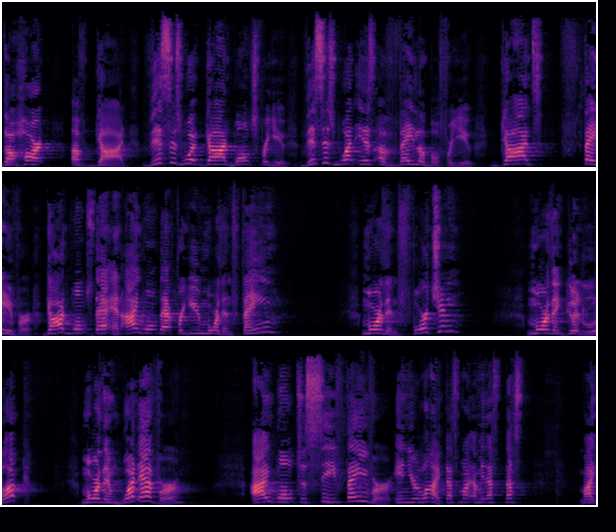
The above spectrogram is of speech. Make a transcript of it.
the heart of God. This is what God wants for you. This is what is available for you. God's favor. God wants that, and I want that for you more than fame more than fortune, more than good luck, more than whatever, I want to see favor in your life. That's my, I mean, that's, that's my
